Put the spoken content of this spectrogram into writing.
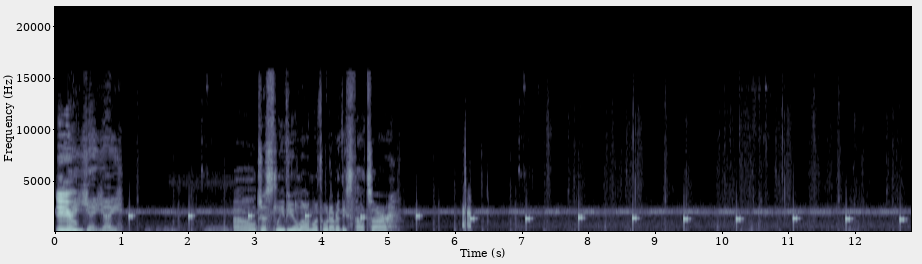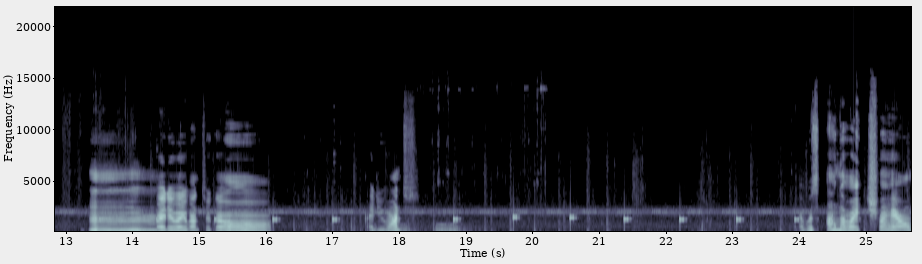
Do you? Ay, ay, ay. I'll just leave you alone with whatever these thoughts are. Hmm, where do I want to go? I do want. I was on the right trail.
